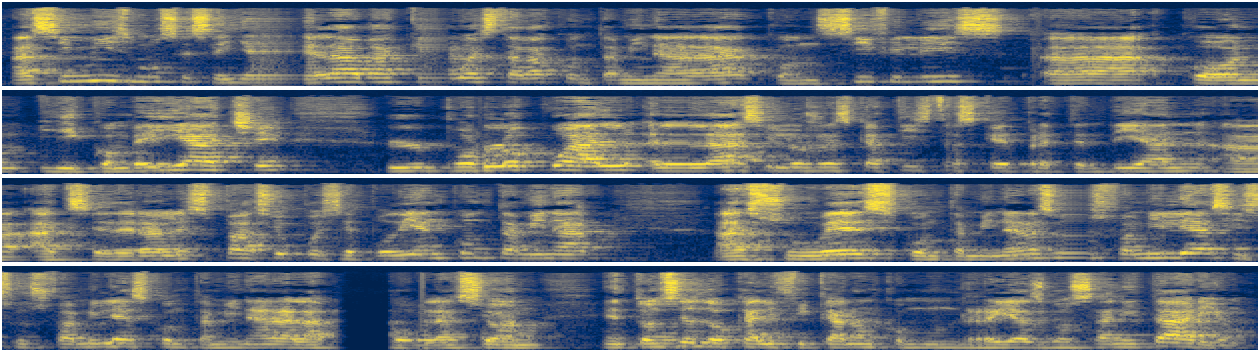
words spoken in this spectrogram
Asimismo, se señalaba que el agua estaba contaminada con sífilis ah, con, y con VIH, por lo cual las y los rescatistas que pretendían ah, acceder al espacio, pues se podían contaminar, a su vez contaminar a sus familias y sus familias contaminar a la población. Entonces lo calificaron como un riesgo sanitario.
